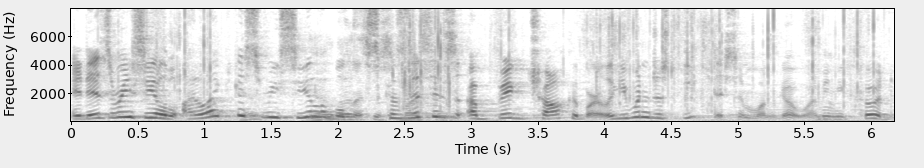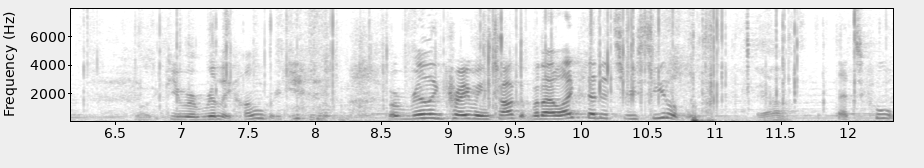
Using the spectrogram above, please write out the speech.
It is resealable. I like this resealableness because smart this is a big chocolate bar. Like you wouldn't just eat this in one go. I mean, you could if you were really hungry or really craving chocolate. But I like that it's resealable. Yeah. That's cool.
